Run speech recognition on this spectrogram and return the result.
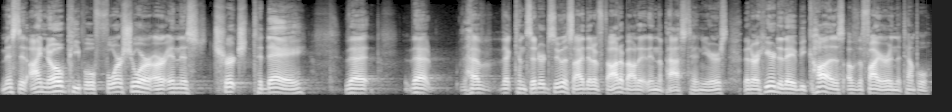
missed it. I know people for sure are in this church today that, that have that considered suicide that have thought about it in the past 10 years that are here today because of the fire in the temple.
